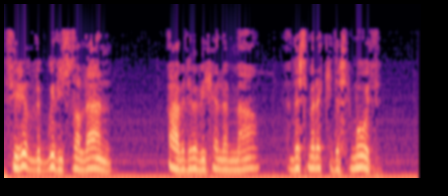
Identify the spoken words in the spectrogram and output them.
ثريض ذقوذي صلان. أعبد بابيك لما. دس ملك دس موث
